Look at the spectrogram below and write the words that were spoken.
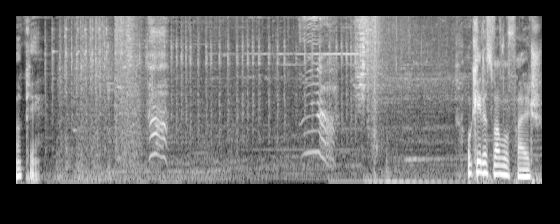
Okay. Okay, das war wohl falsch.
